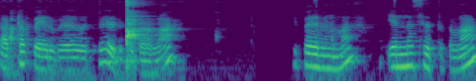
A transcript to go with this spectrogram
தட்டைப்பயிர் வேக விட்டு எடுத்துக்கலாம். இப்போ இதில் நம்ம எண்ணெய் சேர்த்துக்கலாம்.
